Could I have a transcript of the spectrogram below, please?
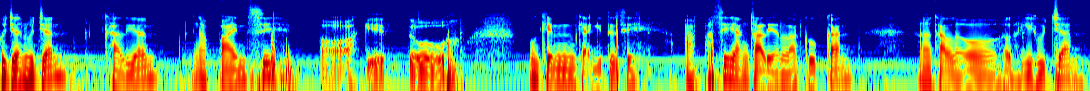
Hujan-hujan, kalian ngapain sih? Oh gitu. Mungkin kayak gitu sih. Apa sih yang kalian lakukan? Nah, kalau lagi hujan?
